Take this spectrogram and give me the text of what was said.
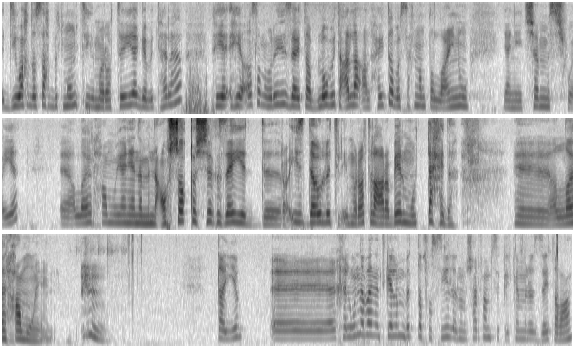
دي واحدة صاحبة مامتي إماراتية جابتها لها. هي هي أصلا already زي تابلو بيتعلق على الحيطة بس إحنا مطلعينه يعني يتشمس شوية. آه، الله يرحمه. يعني أنا من عشاق الشيخ زايد آه، رئيس دولة الإمارات العربية المتحدة. آه، الله يرحمه يعني. طيب. آه خلونا بقى نتكلم بالتفاصيل. أنا مش عارفة أمسك الكاميرا إزاي طبعا.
